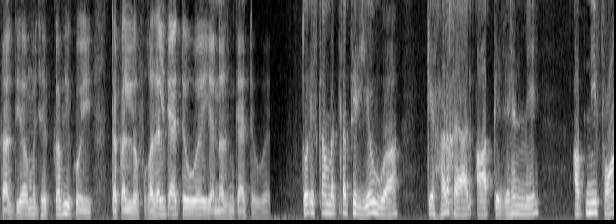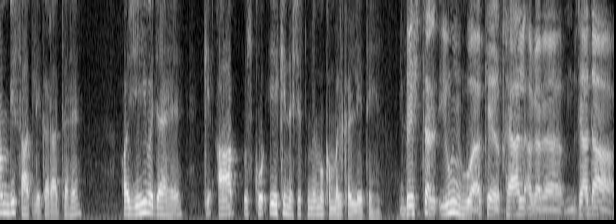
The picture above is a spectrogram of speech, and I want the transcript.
کر دیا مجھے کبھی کوئی تکلف غزل کہتے ہوئے یا نظم کہتے ہوئے۔ تو اس کا مطلب پھر یہ ہوا کہ ہر خیال آپ کے ذہن میں اپنی فارم بھی ساتھ لے کر آتا ہے اور یہی وجہ ہے کہ آپ اس کو ایک ہی نشست میں مکمل کر لیتے ہیں۔ بیشتر یوں ہی ہوا کہ خیال اگر زیادہ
